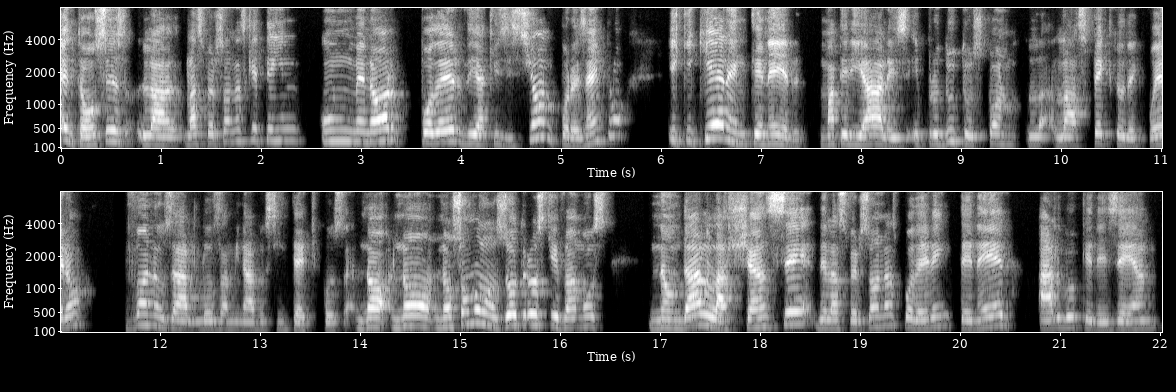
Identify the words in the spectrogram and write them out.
Entonces, las personas que tienen un menor poder de adquisición, por ejemplo, y que quieren tener materiales y productos con el aspecto de cuero, van a usar los laminados sintéticos. No, no, no somos nosotros que vamos a no dar la chance de las personas poderem tener algo que desean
